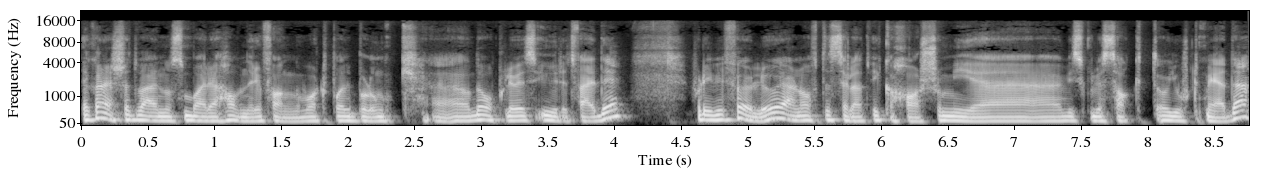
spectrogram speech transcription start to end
det kan rett og slett være noe som bare havner i fanget vårt på et blunk. Og det oppleves urettferdig, fordi vi føler jo gjerne ofte selv at vi ikke har så mye vi skulle sagt og gjort med det.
